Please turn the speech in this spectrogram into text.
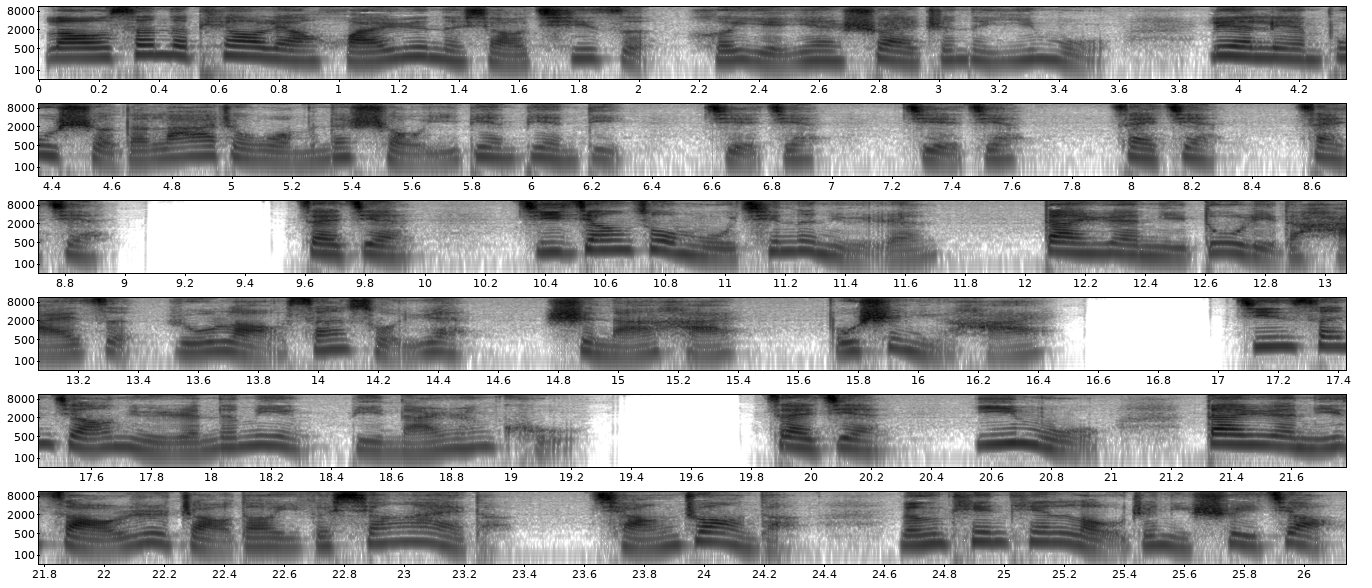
老三的漂亮怀孕的小妻子和野艳率真的姨母恋恋不舍地拉着我们的手，一遍遍地：“姐姐，姐姐，再见，再见，再见！即将做母亲的女人，但愿你肚里的孩子如老三所愿，是男孩，不是女孩。金三角女人的命比男人苦。再见，伊母，但愿你早日找到一个相爱的、强壮的，能天天搂着你睡觉。”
